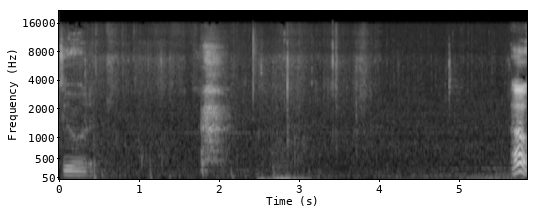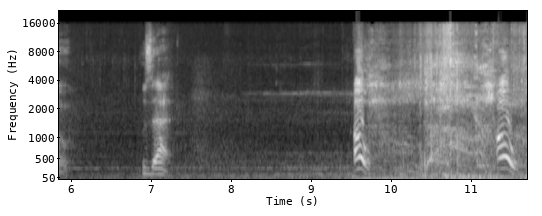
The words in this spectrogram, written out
Dude. Oh. Who's that? Oh! Oh!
